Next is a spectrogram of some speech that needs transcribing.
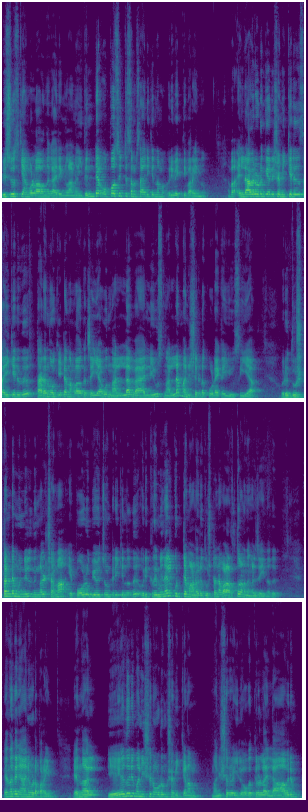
വിശ്വസിക്കാൻ കൊള്ളാവുന്ന കാര്യങ്ങളാണ്. ഇതിന്റെ ഓപ്പോസിറ്റ് സംസാരിക്കുന്ന ഒരു വ്യക്തി പറയുന്നു. അപ്പോൾ എല്ലാവരോടും കയറി ക്ഷമിക്കരുത് സഹിക്കരുത്. തരം നോക്കിയിട്ടേ നമ്മളതൊക്കെ ചെയ്യാവൂ. നല്ല വാല്യൂസ് നല്ല മനുഷ്യരുടെ കൂടെയൊക്കെ യൂസ് ചെയ്യുക ഒരു ദുഷ്ടന്റെ മുന്നിൽ നിങ്ങൾ ക്ഷമ എപ്പോഴും ഉപയോഗിച്ചുകൊണ്ടിരിക്കുന്നത് ഒരു ക്രിമിനൽ കുറ്റമാണ് ഒരു ദുഷ്ടനെ വളർത്തുകയാണ് നിങ്ങൾ ചെയ്യുന്നത് എന്നൊക്കെ ഞാനിവിടെ പറയും. എന്നാൽ ഏതൊരു മനുഷ്യനോടും ക്ഷമിക്കണം. മനുഷ്യർ ഈ ലോകത്തിലുള്ള എല്ലാവരും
